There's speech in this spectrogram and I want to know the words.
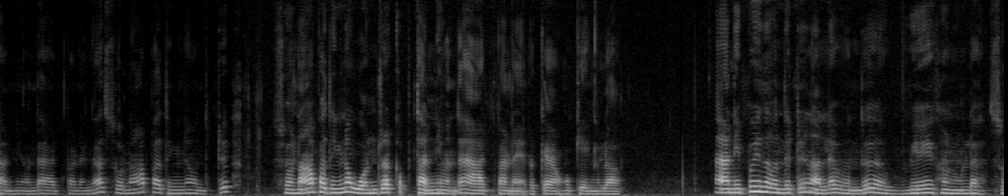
தண்ணி வந்து ஆட் பண்ணுங்கள் ஸோ நான் பார்த்தீங்கன்னா வந்துட்டு ஸோ நான் பார்த்தீங்கன்னா ஒன்றரை கப் தண்ணி வந்து ஆட் பண்ணியிருக்கேன். ஓகேங்களா அண்ட் இப்போ இதை வந்துட்டு நல்லா வந்து வேகணும்ல. ஸோ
